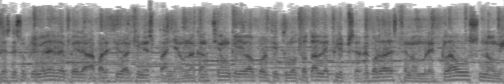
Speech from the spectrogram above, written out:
desde su primer LP aparecido aquí en España, una canción que lleva por título Total Eclipse, recordad este nombre, Klaus Nomi.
